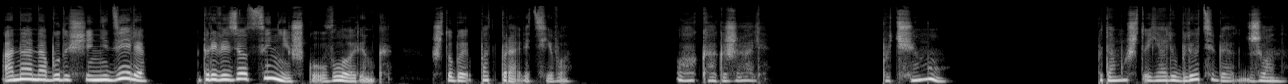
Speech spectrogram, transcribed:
Она на будущей неделе привезет сынишку в Лоринг, чтобы подправить его». «О, как жаль!» «Почему?» «Потому что я люблю тебя, Джон».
